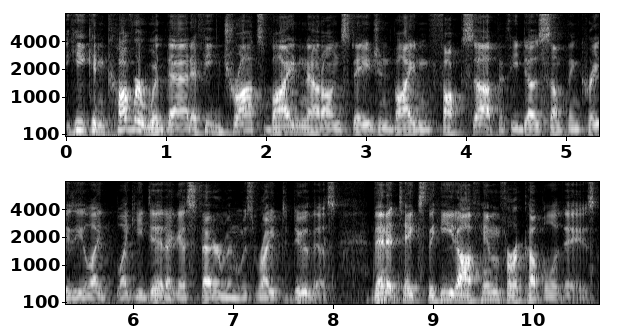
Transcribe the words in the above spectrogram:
he can cover with that if he trots Biden out on stage and Biden fucks up if he does something crazy like like he did. I guess Fetterman was right to do this. Then it takes the heat off him for a couple of days.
